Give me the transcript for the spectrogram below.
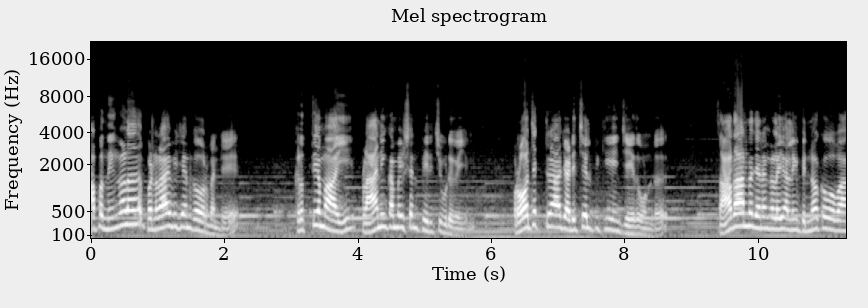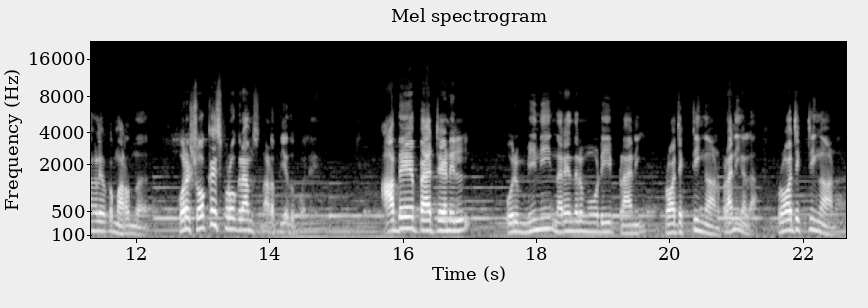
അപ്പം നിങ്ങൾ പിണറായി വിജയൻ ഗവൺമെന്റ് കൃത്യമായി പ്ലാനിംഗ് കമ്മീഷൻ പിരിച്ചുവിടുകയും പ്രോജക്റ്റ് രാജ് അടിച്ചേൽപ്പിക്കുകയും ചെയ്തുകൊണ്ട് സാധാരണ ജനങ്ങളെയും അല്ലെങ്കിൽ പിന്നോക്ക വിഭാഗങ്ങളെയൊക്കെ മറന്ന് കുറേ ഷോക്കേസ് പ്രോഗ്രാംസ് നടത്തിയതുപോലെ അതേ പാറ്റേണിൽ ഒരു മിനി നരേന്ദ്രമോദി പ്ലാനിങ് പ്രോജക്റ്റിംഗ് ആണ്. പ്ലാനിങ് അല്ല പ്രോജക്റ്റിംഗ് ആണ്.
